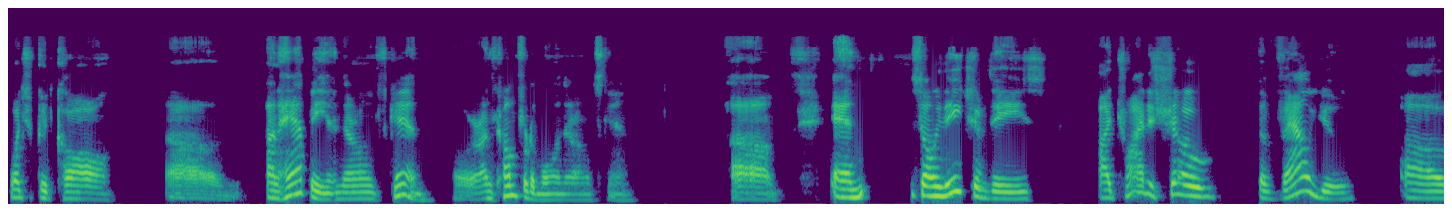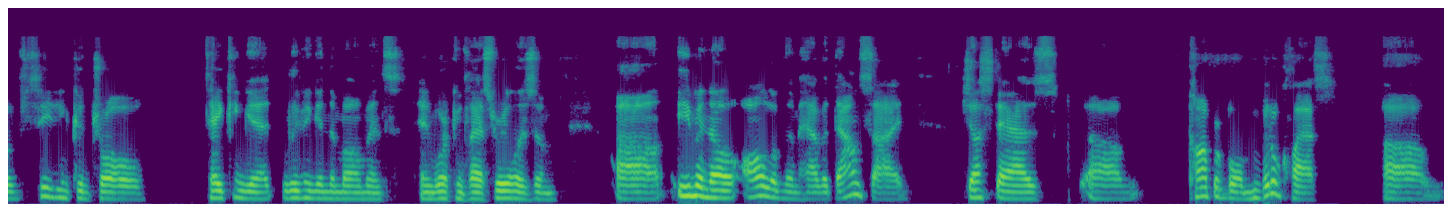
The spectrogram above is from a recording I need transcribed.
what you could call uh, unhappy in their own skin or uncomfortable in their own skin. Um, and so in each of these, I try to show the value of ceding control, taking it, living in the moments, and working class realism, uh, even though all of them have a downside, just as um, comparable middle class um,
